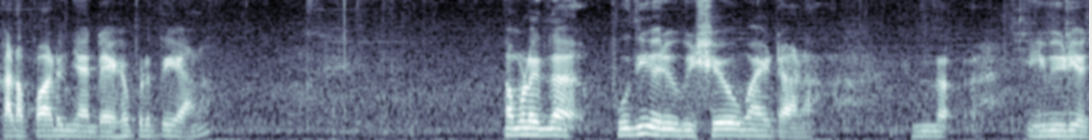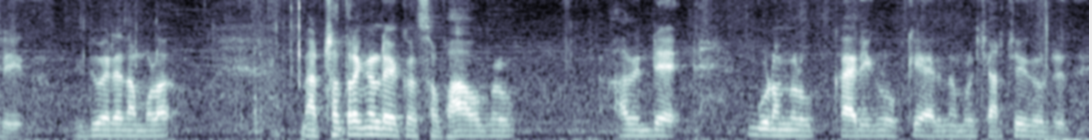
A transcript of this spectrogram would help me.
കടപ്പാടും ഞാൻ രേഖപ്പെടുത്തുകയാണ്. നമ്മളിന്ന് പുതിയൊരു വിഷയവുമായിട്ടാണ് ഇന്ന് ഈ വീഡിയോ ചെയ്യുന്നത്. ഇതുവരെ നമ്മൾ നക്ഷത്രങ്ങളുടെയൊക്കെ സ്വഭാവങ്ങളും അതിന്റെ ഗുണങ്ങളും കാര്യങ്ങളും ഒക്കെയായിരുന്നു നമ്മൾ ചർച്ച ചെയ്തുകൊണ്ടിരുന്നത്.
